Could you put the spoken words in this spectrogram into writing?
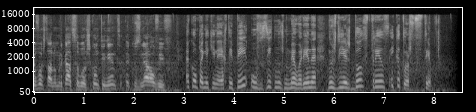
Eu vou estar no Mercado Sabores Continente a cozinhar ao vivo. Acompanhe aqui na RTP ou visite-nos no Mel Arena nos dias 12, 13 e 14 de setembro.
